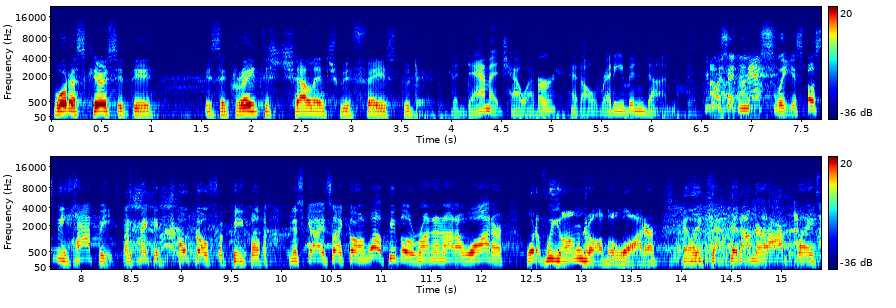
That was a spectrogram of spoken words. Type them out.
Water scarcity is the greatest challenge we face today. The damage, however, had already been done. He was at Nestle. You're supposed to be happy, like making cocoa for people. And this guy's like going, well, people are running out of water. What if we owned all the water and we kept it under our place?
